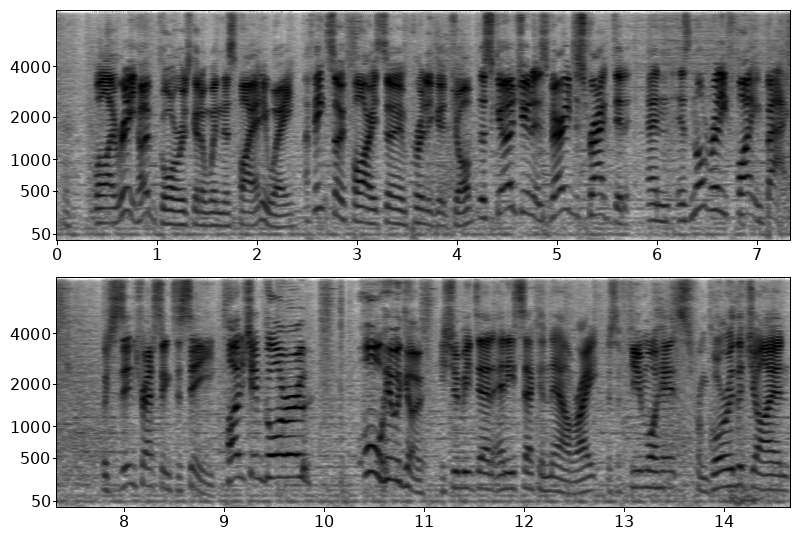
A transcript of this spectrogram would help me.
well, I really hope Goro's going to win this fight anyway. I think so far he's doing a pretty good job. The Scourge unit is very distracted and is not really fighting back which is interesting to see. Punch him, Goro. Oh, here we go. He should be dead any second now, right? Just a few more hits from Goro the Giant.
